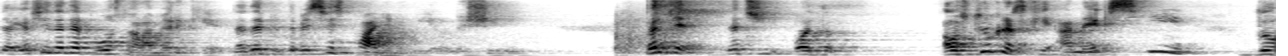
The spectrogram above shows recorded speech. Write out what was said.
da, ja mislim da ne postojala Amerike, da, da, bi, da bi sve spaljeno bilo mešini. Brate, znači, od Austrougarske aneksije do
